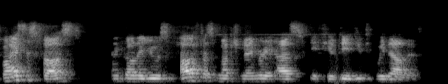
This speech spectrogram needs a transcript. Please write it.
twice as fast and going to use half as much memory as if you did it without it.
